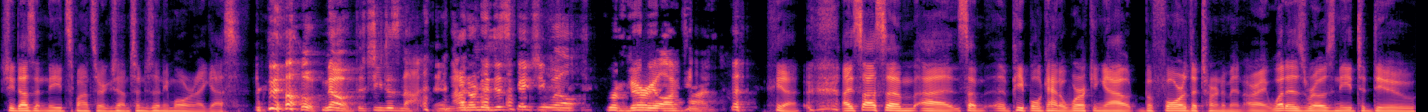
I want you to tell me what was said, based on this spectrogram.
She doesn't need sponsor exemptions anymore, I guess. no, no, that she does not. And I don't anticipate she will for a very long time. yeah i saw some uh some uh, people kind of working out before the tournament all right what does rose need to do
